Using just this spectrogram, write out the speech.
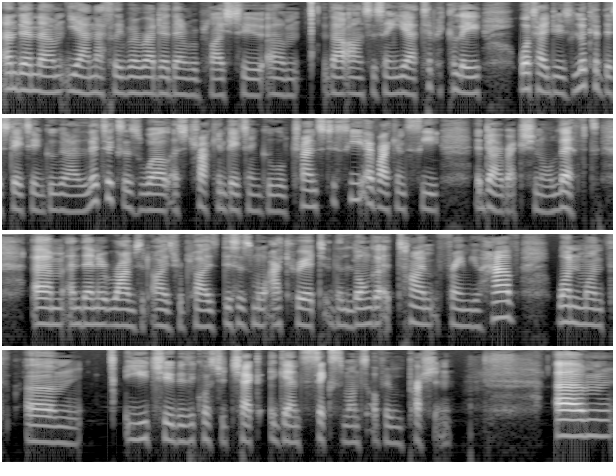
And then um, yeah, Natalie Beretta then replies to um, that answer saying, yeah, typically what I do is look at this data in Google Analytics as well as tracking data in Google Trends to see if I can see a directional lift. Um, and then it rhymes with eyes replies, this is more accurate the longer a time frame you have. One month um, YouTube is equals to check against six months of impression. Um,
